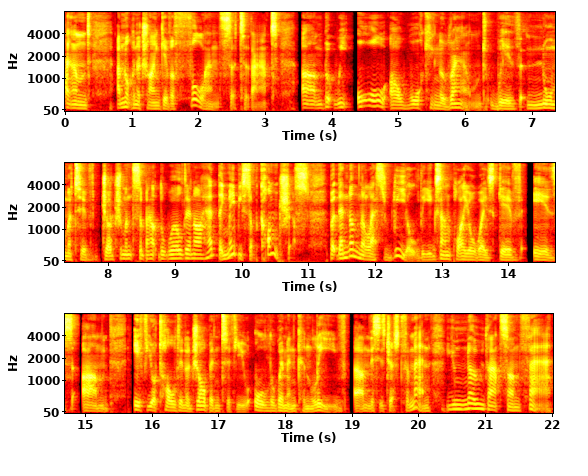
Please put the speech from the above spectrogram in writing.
And I'm not going to try and give a full answer to that, um, but we all are walking around with normative judgments about the world in our head. They may be subconscious, but they're nonetheless real. The example I always give is um, if you're told in a job interview all the women can leave, um, this is just for men, you know that's unfair.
